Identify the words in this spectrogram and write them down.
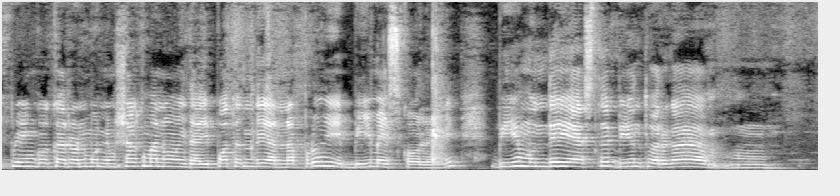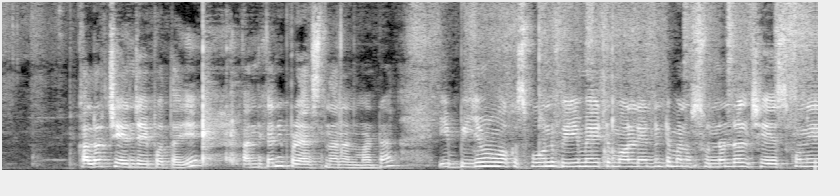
ఇప్పుడు ఇంకొక రెండు మూడు నిమిషాలకు మనం ఇది అయిపోతుంది అన్నప్పుడు ఈ బియ్యం వేసుకోవాలండి. బియ్యం ముందే వేస్తే బియ్యం త్వరగా కలర్ చేంజ్ అయిపోతాయి. అందుకని ఇప్పుడు వేస్తున్నాను అనమాట ఈ బియ్యం ఒక స్పూన్ బియ్యం వేయటం వల్ల ఏంటంటే మనం సున్నుండలు చేసుకుని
